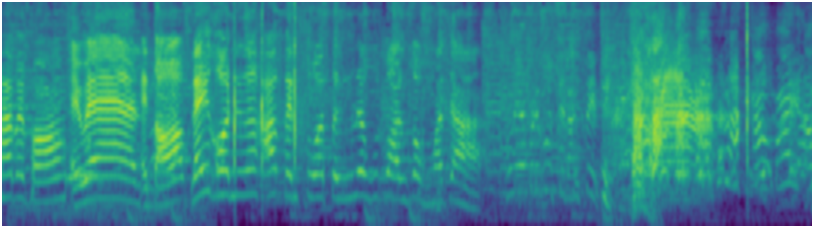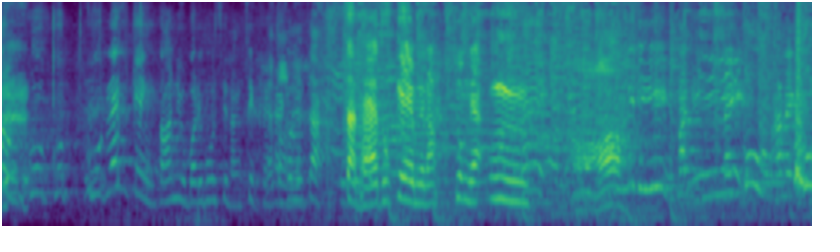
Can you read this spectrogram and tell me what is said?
ครับไอ้ฟ้องไอ้แว่นไอ้ต๊อบและอีกคนนึงนะครับเป็นตัวตึงเรื่องฟุตบอลส่งมาจากโรงเรียนบริบูรณ์ศิลป์ลังสิตเอาไม่เอากูกูกูเล่นเก่งตอนอยู่บริบูรณ์ศิลป์ลังสิตใครๆก็รู้จักแต่แพ้ทุกเกมเลยนะ ช่วงเนี้ย อืม อ๋อ ไม่ดีมันในกู้อะไรกู้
